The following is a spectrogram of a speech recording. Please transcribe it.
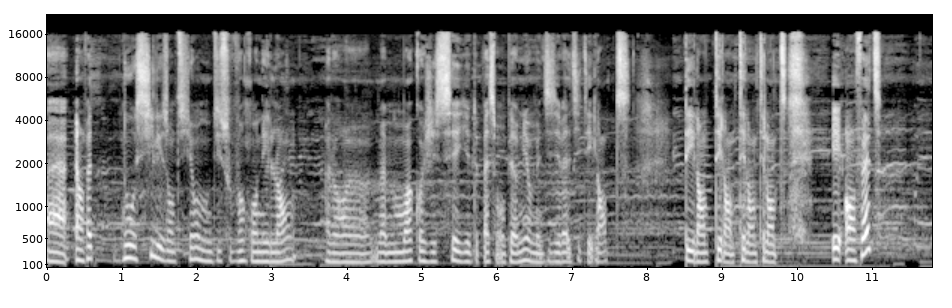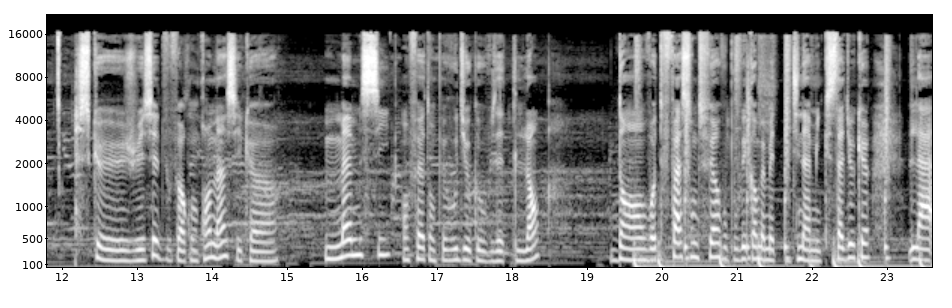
Euh, en fait, nous aussi, les Antillais, on nous dit souvent qu'on est lent. Alors, euh, même moi, quand j'essayais de passer mon permis, on me disait, vas-y, t'es lente. T'es lente, t'es lente, t'es lente, t'es lente. Et en fait, ce que je vais essayer de vous faire comprendre là, c'est que même si, en fait, on peut vous dire que vous êtes lent, dans votre façon de faire, vous pouvez quand même être dynamique. C'est-à-dire que la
